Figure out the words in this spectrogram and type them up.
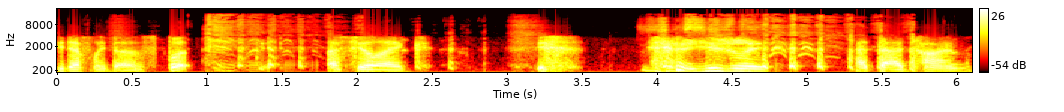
He definitely does. But I feel like usually at that time.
